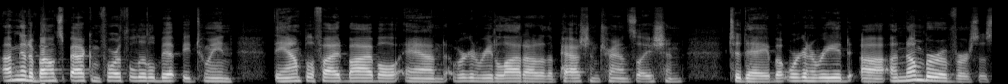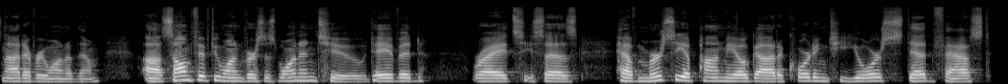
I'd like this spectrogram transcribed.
I'm going to bounce back and forth a little bit between the Amplified Bible and we're going to read a lot out of the Passion Translation today, but we're going to read uh, a number of verses, not every one of them. Uh, Psalm 51, verses 1 and 2, David writes, he says, Have mercy upon me, O God, according to your steadfast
